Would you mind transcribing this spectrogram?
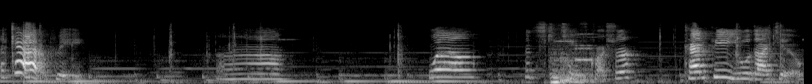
A Caterpie! Uh, well, with Crusher. Caterpie, you will die too.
